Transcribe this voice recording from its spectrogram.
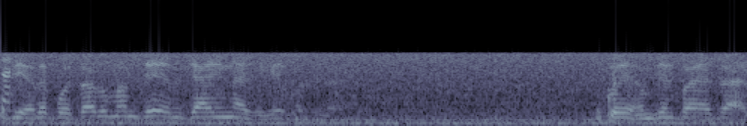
હવે પોતાનું મન છે એમ જાણી ના શકે કોઈ સમજણ પડે તાર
